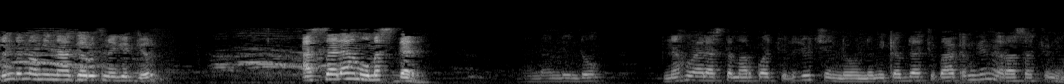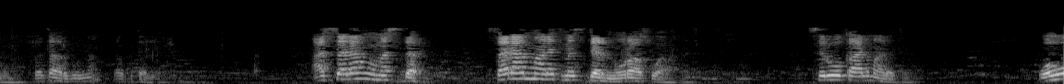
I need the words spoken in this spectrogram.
ምንድን ነው የሚናገሩት ንግግር አሰላሙ መስደር አንዳንዴ እንደው ነሁ ያላስተማርኳችሁ ልጆች እንደው እንደሚከብዳችሁ በአቅም ግን ራሳችሁን ያው ፈታ አድርጉና ታውቁታላችሁ አሰላሙ መስደር ሰላም ማለት መስደር ነው ራሱ ስሩ ቃል ማለት ነው وهو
